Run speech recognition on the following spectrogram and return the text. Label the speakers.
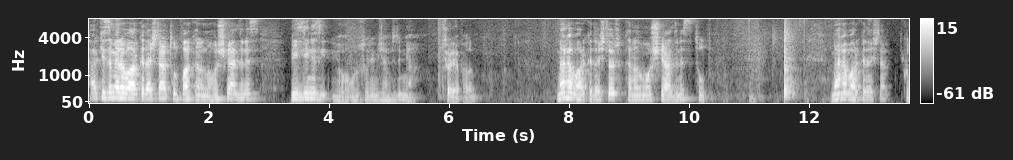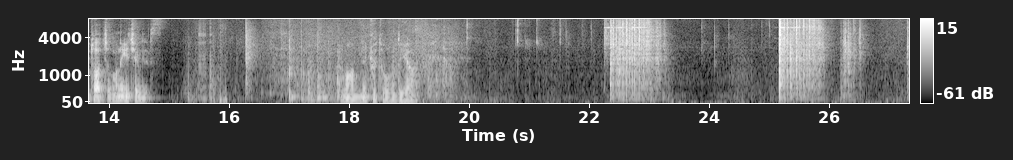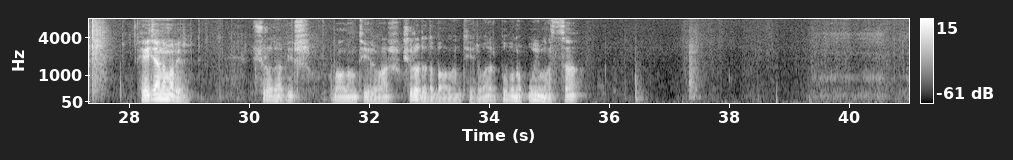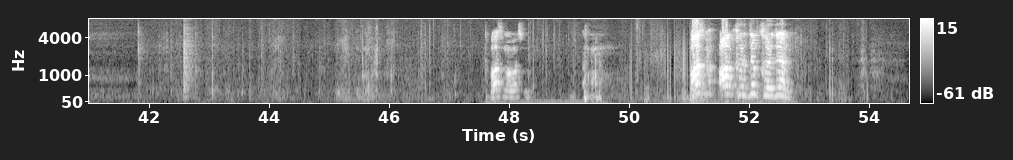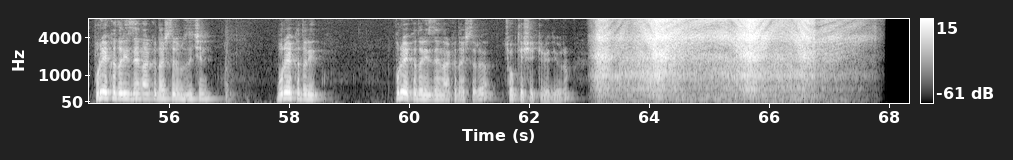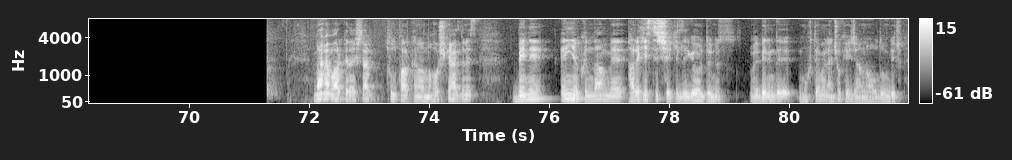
Speaker 1: Herkese merhaba arkadaşlar. Tulpar kanalına hoş geldiniz. Bildiğiniz gibi... Yo onu söylemeyeceğim dedim ya. Şöyle yapalım. Merhaba arkadaşlar. Kanalıma hoş geldiniz. Tulp... Merhaba arkadaşlar. Kutu açılımına geçebiliriz. Ulan ne kötü oldu ya. Heyecanıma verin. Şurada bir bağlantı yeri var. Şurada da bağlantı yeri var. Bu buna uymazsa
Speaker 2: Basma basma. Basma. Al kırdım kırdım.
Speaker 1: buraya kadar izleyen arkadaşlarımız için buraya kadar buraya kadar izleyen arkadaşlara çok teşekkür ediyorum. Merhaba arkadaşlar, Tulpar kanalına hoş geldiniz. Beni en yakından ve hareketsiz şekilde gördüğünüz ve benim de muhtemelen çok heyecanlı olduğum bir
